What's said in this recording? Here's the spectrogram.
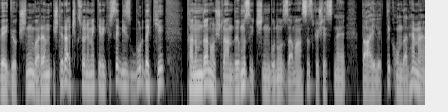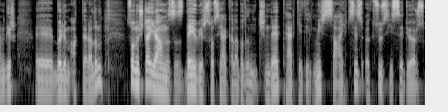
ve Gökşin Varan'ın işleri açık söylemek gerekirse biz buradaki tanımdan hoşlandığımız için bunu zamansız köşesine dahil ettik. Ondan hemen bir e, bölüm aktaralım. Sonuçta yalnızız. Dev bir sosyal kalabalığın içinde terk edilmiş, sahipsiz, öksüz hissediyoruz.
